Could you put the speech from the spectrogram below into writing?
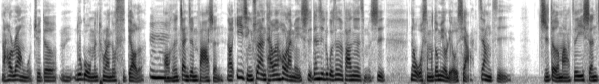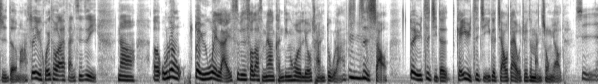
然后让我觉得，嗯，如果我们突然都死掉了，嗯，好，可能战争发生，然后疫情虽然台湾后来没事，但是如果真的发生了什么事，那我什么都没有留下，这样子。值得吗？这一生值得吗？所以回头来反思自己，那呃，无论对于未来是不是受到什么样的肯定或者流传度啦，嗯，至少对于自己的给予自己一个交代，我觉得这蛮重要的。是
